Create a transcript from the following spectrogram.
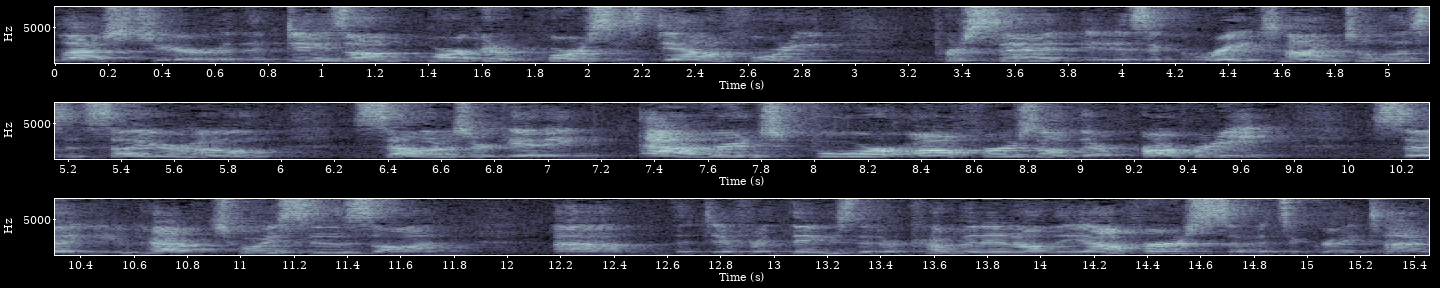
last year. And the days on market, of course, is down 40%. It is a great time to list and sell your home. Sellers are getting average four offers on their property, so you have choices on um, the different things that are coming in on the offers, so it's a great time.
